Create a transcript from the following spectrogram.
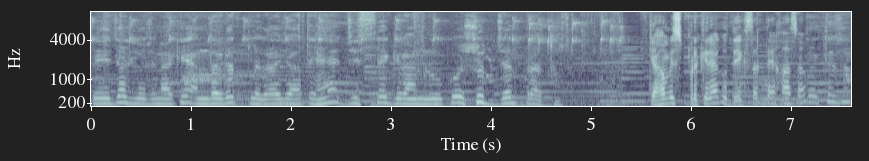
पेयजल योजना के अंतर्गत लगाए जाते हैं जिससे ग्रामीणों को शुद्ध जल प्राप्त हो सके। क्या हम इस प्रक्रिया को देख सकते हैं खान साहब? देखते हैं सर।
